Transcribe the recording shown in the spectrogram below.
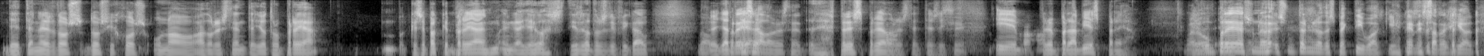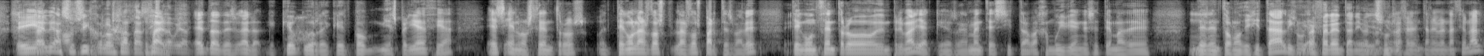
de tener dos, dos hijos, uno adolescente y otro prea. Que sepas que prea en, en gallegos tiene otro significado. No, preadolescente. esa- Pre, preadolescente, sí. Sí. Y, pero para mí es prea. Bueno, El- un pre el- es, una- es un término despectivo aquí en esta región. Y él a sus hijos los trata así. ¿qué Bueno, a entonces, bueno, ¿qué, ocurre? Que con mi experiencia es en los centros, tengo las dos, las dos partes, ¿vale? Tengo un centro en primaria que realmente sí trabaja muy bien ese tema de, del entorno digital. Mm. Es y un que- referente a nivel Es un nacional. referente a nivel nacional.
